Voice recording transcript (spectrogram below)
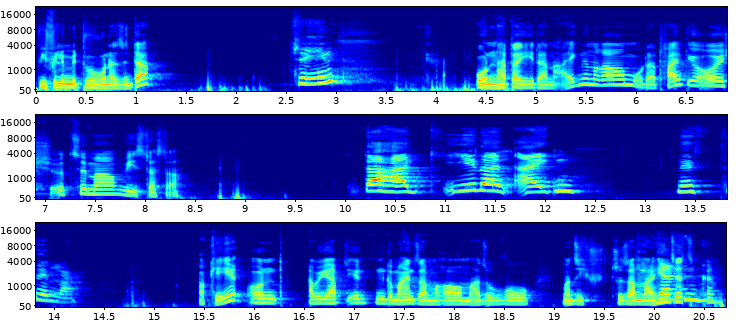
Wie viele Mitbewohner sind da? Zehn. Und hat da jeder einen eigenen Raum oder teilt ihr euch äh, Zimmer? Wie ist das da? Da hat jeder ein eigenes Zimmer. Okay, und aber ihr habt irgendeinen gemeinsamen Raum, also wo man sich zusammen mal Gegessen- hinsetzen kann?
